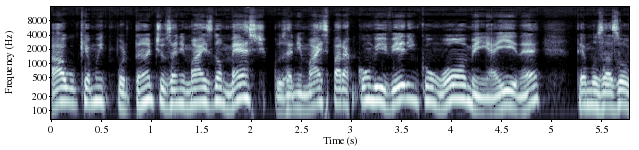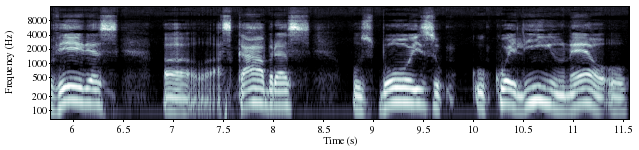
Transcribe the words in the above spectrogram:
algo que é muito importante, os animais domésticos, animais para conviverem com o homem aí, né? Temos as ovelhas, uh, as cabras, os bois, o, o coelhinho, né? O,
